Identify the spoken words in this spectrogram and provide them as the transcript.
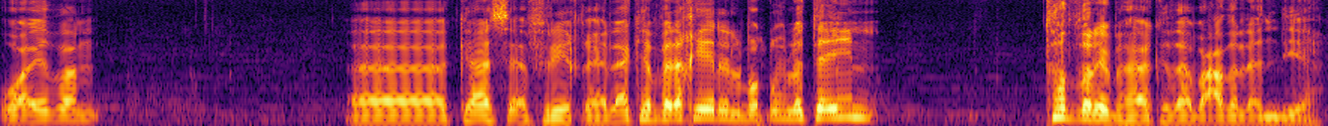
وأيضا كأس أفريقيا. لكن في الأخير البطولتين تضرب هكذا بعض الأندية.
